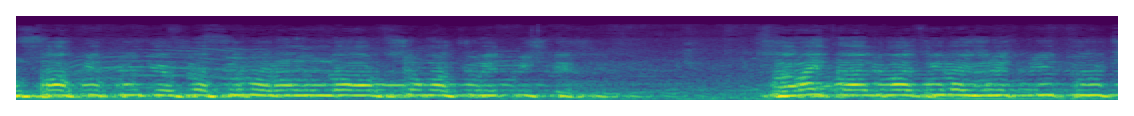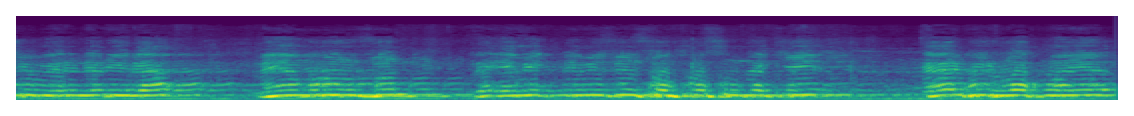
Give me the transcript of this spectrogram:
bu sahte Türk enflasyon oranında artışa mahkum etmiştir. Saray talimatıyla yönettiği TÜİK'in verileriyle memurunuzun ve emeklimizin sofrasındaki her bir lokmayı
